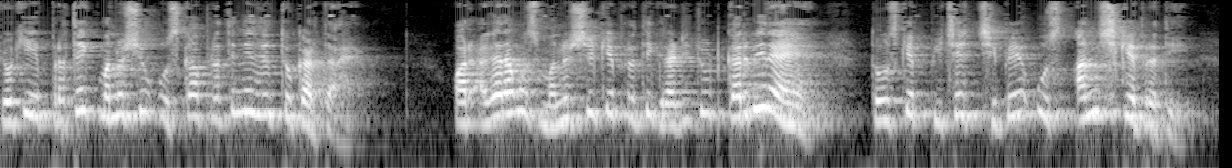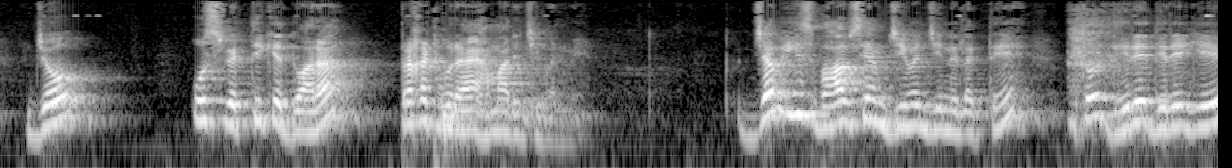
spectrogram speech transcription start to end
क्योंकि प्रत्येक मनुष्य उसका प्रतिनिधित्व करता है। और अगर हम उस मनुष्य के प्रति ग्रेटिट्यूड कर भी रहे हैं तो उसके पीछे छिपे उस अंश के प्रति, जो उस व्यक्ति के द्वारा प्रकट हो रहा है हमारे जीवन में। जब इस भाव से हम जीवन जीने लगते हैं तो धीरे धीरे ये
